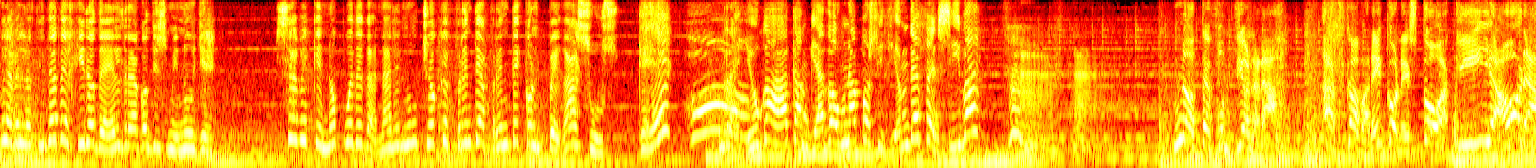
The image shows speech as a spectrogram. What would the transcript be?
La velocidad de giro de Eldrago disminuye. Sabe que no puede ganar en un choque frente a frente con Pegasus. ¿Qué? ¿Rayuga ha cambiado a una posición defensiva? ¡No te funcionará! ¡Acabaré con esto aquí y ahora!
